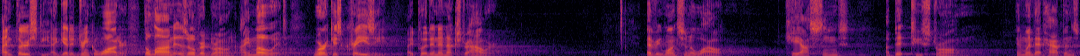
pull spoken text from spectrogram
I'm thirsty, I get a drink of water. The lawn is overgrown, I mow it. Work is crazy. I put in an extra hour. Every once in a while, chaos seems a bit too strong. And when that happens,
